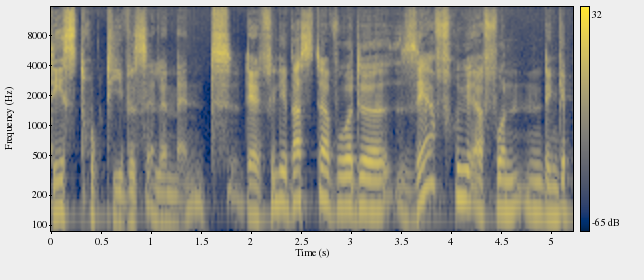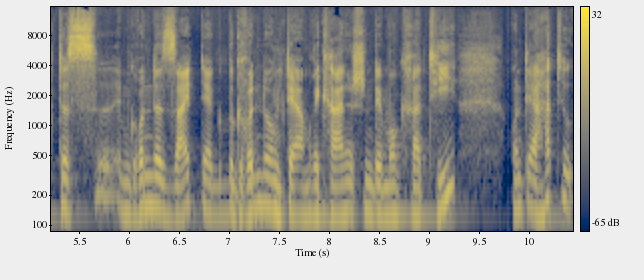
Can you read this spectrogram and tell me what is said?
destruktives Element. Der Filibuster wurde sehr früh erfunden, den gibt es im Grunde seit der Begründung der amerikanischen Demokratie. Und er hatte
